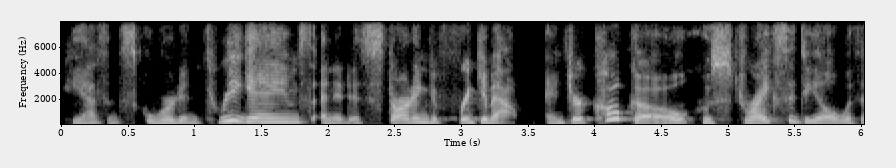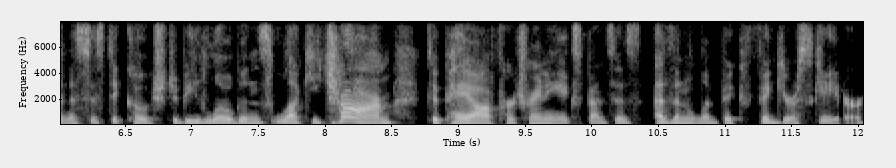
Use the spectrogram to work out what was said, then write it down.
He hasn't scored in three games, and it is starting to freak him out. Enter Coco, who strikes a deal with an assistant coach to be Logan's lucky charm to pay off her training expenses as an Olympic figure skater.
